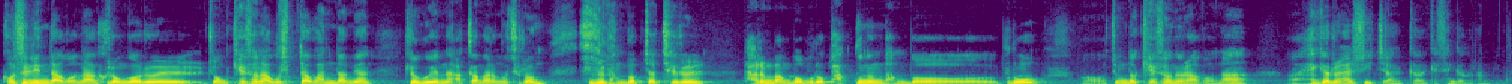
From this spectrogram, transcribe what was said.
거슬린다거나 그런 거를 좀 개선하고 싶다고 한다면 결국에는 아까 말한 것처럼 수술 방법 자체를 다른 방법으로 바꾸는 방법으로 어, 좀 더 개선을 하거나 어, 해결을 할 수 있지 않을까 이렇게 생각을 합니다.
